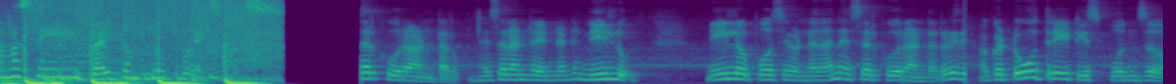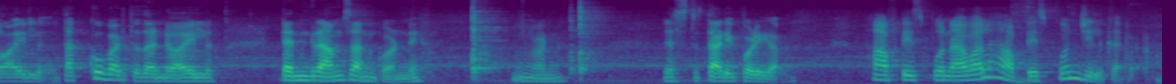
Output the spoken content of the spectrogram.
నమస్తే వెల్కమ్ టు ఫుడ్ ఎక్స్ప్రెస్. ఎసరు కూర అంటారు. ఎసరు అంటే ఏంటంటే నీళ్ళు నీళ్ళు పోసి ఉండేదాన్ని ఎసరు కూర అంటారు. ఇది ఒక టూ త్రీ టీ స్పూన్స్ ఆయిల్ తక్కువ పడుతుందండి ఆయిల్ టెన్ గ్రామ్స్ అనుకోండి. జస్ట్ తడి పొడిగా. హాఫ్ టీ స్పూన్ ఆవాలు హాఫ్ టీ స్పూన్ జీలకర్ర.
